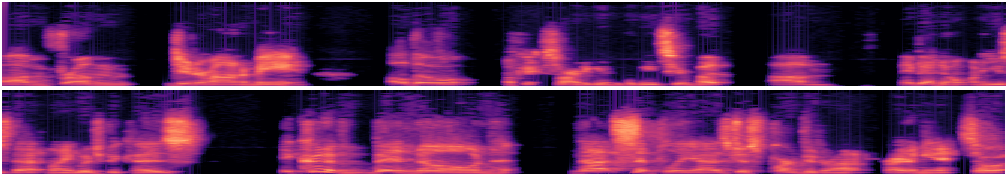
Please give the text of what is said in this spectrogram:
um, from Deuteronomy, although, okay, sorry to get into the weeds here, but um, maybe I don't want to use that language because it could have been known not simply as just part of Deuteronomy, right? I mean, so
